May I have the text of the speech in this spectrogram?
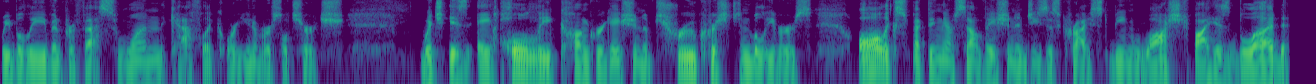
We believe and profess one Catholic or universal church, which is a holy congregation of true Christian believers, all expecting their salvation in Jesus Christ, being washed by his blood,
